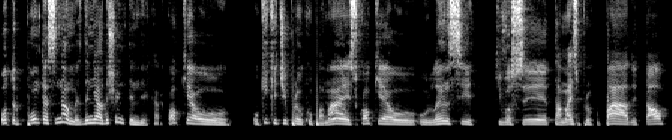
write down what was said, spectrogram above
outro ponto é assim, não, mas Daniel, deixa eu entender, cara, qual que é o... O que que te preocupa mais? Qual que é o, o lance que você tá mais preocupado e tal.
